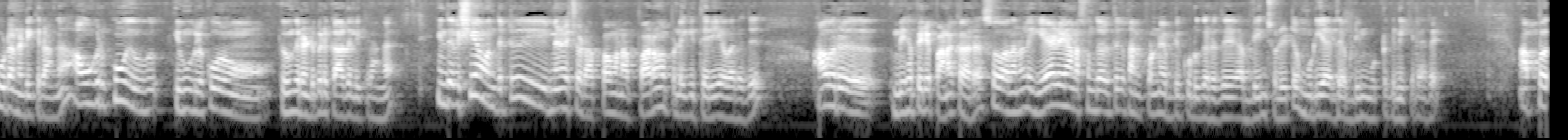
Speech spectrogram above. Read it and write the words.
கூட நடிக்கிறாங்க. அவங்களுக்கும் இவங்களுக்கும் இவங்க ரெண்டு பேரும் காதலிக்கிறாங்க. இந்த விஷயம் வந்துட்டு மீனாட்சியோட அப்பாவை நான் பரமப்பிள்ளைக்கு தெரிய வருது. அவர் மிகப்பெரிய பணக்காரர். ஸோ அதனால் ஏழையான சுந்தரத்துக்கு தன் பொண்ணை எப்படி கொடுக்கறது அப்படின்னு சொல்லிட்டு முடியாது அப்படின்னு முட்டுக்கு நிற்கிறாரு அப்போ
